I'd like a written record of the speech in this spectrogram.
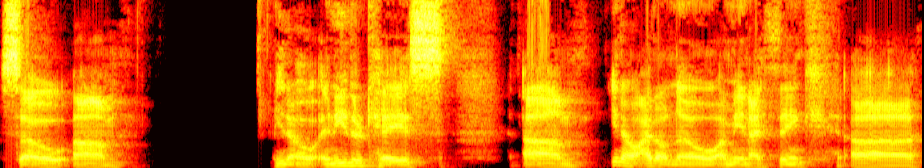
So, um, you know, in either case, um, you know, I don't know. I mean, I think, uh,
